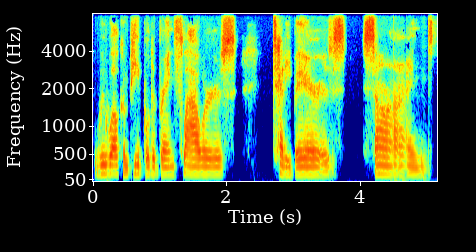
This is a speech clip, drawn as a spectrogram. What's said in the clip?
We welcome people to bring flowers, teddy bears, signs,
